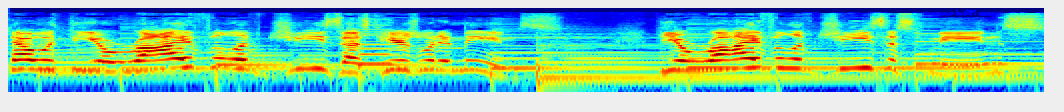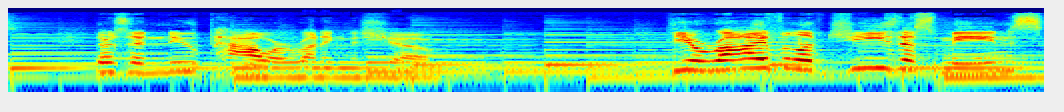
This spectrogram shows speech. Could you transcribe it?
that with the arrival of Jesus, here's what it means the arrival of Jesus means there's a new power running the show. The arrival of Jesus means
